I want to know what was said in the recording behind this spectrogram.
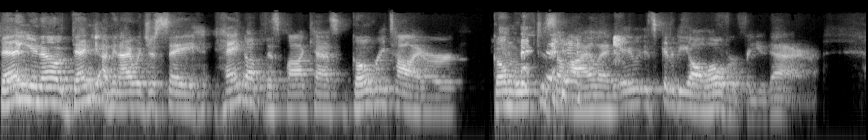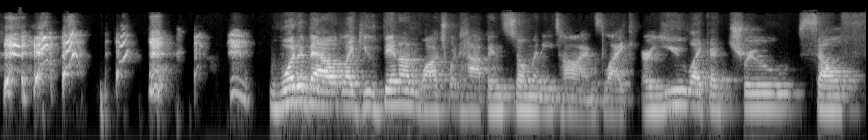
Then, you know, then, I mean, I would just say, hang up this podcast, go retire, go move to some island. It, it's going to be all over for you there. what about like you've been on Watch What Happens so many times? Like, are you like a true self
